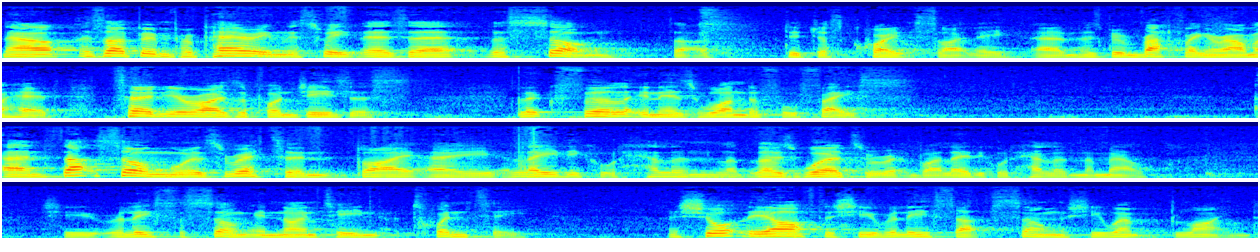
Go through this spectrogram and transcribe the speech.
Now, as I've been preparing this week, there's a the song that I did just quote slightly um, has been rattling around my head. Turn your eyes upon Jesus, look full in his wonderful face. And that song was written by a lady called Helen. Those words were written by a lady called Helen Lemmel. She released the song in 1920. And shortly after she released that song, she went blind.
